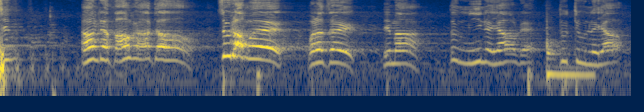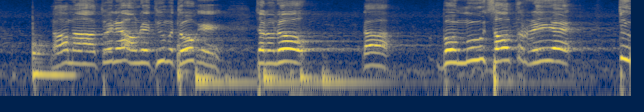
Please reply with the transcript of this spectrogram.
ချင်းအောင်တဲ့ပေါင်းကတော့စုတော်ငွေဘာလို့လဲဒီမှာသူမီးနေရောက်တယ်သူတူနေရောက်နော်မှာတွင်းနေအောင်လေသူမတိုးခင်ကျွန်တော်တို့ဒါဘုံမူဆောက်တရေရဲ့တူ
